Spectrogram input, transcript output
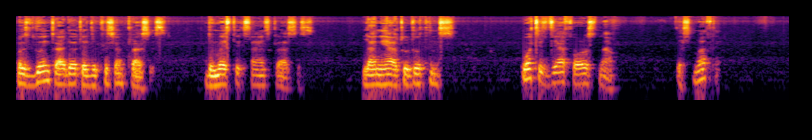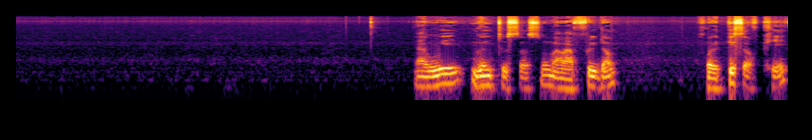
was going to adult education classes, domestic science classes, learning how to do things. What is there for us now? There's nothing. Are we going to subsume our freedom for a piece of cake?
